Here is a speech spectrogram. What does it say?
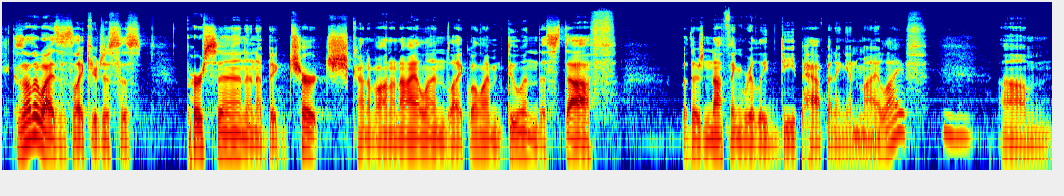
Because otherwise, it's like you're just this person in a big church, kind of on an island, like, well, I'm doing the stuff, but there's nothing really deep happening in my life. Mm-hmm. Um,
